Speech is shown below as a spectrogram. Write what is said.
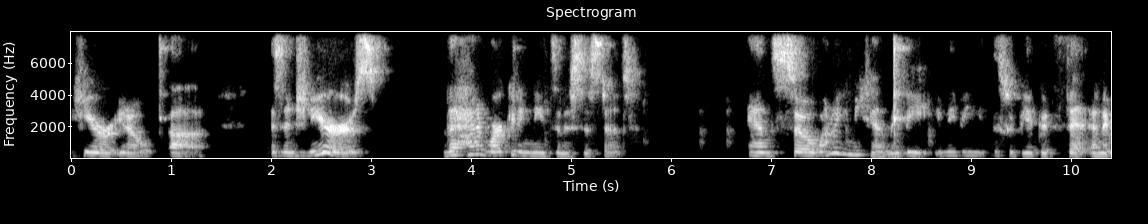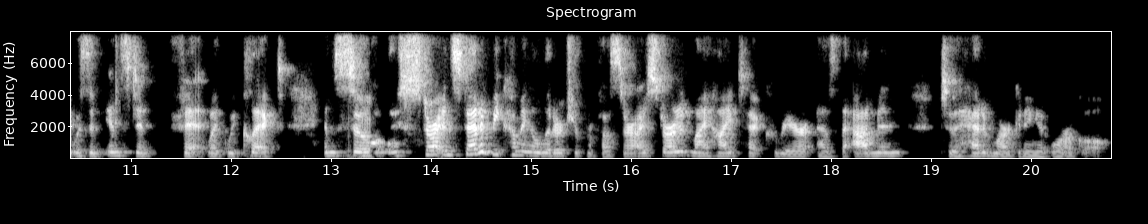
here you know uh, as engineers the head of marketing needs an assistant. And so why don't you meet him? Maybe maybe this would be a good fit. And it was an instant fit like we clicked. And so i start instead of becoming a literature professor i started my high tech career as the admin to the head of marketing at oracle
